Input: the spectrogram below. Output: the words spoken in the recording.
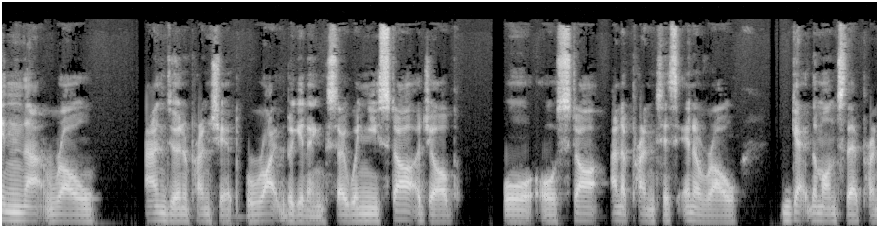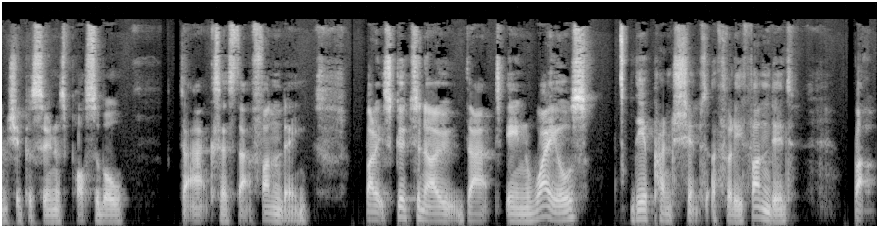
in that role and do an apprenticeship right at the beginning. So when you start a job or, or start an apprentice in a role, get them onto their apprenticeship as soon as possible to access that funding. But it's good to know that in Wales, the apprenticeships are fully funded. But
